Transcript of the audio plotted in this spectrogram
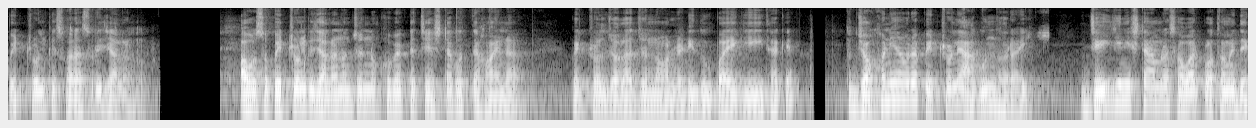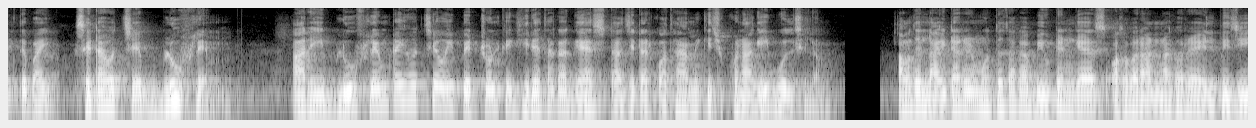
পেট্রোলকে সরাসরি জ্বালানোর। অবশ্য পেট্রোলকে জ্বালানোর জন্য খুব একটা চেষ্টা করতে হয় না। পেট্রোল জ্বলার জন্য অলরেডি দু পা এগিয়েই থাকে। তো যখনই আমরা পেট্রোলে আগুন ধরাই, যেই জিনিসটা আমরা সবার প্রথমে দেখতে পাই, সেটা হচ্ছে ব্লু ফ্লেম আর এই ব্লু ফ্লেমটাই হচ্ছে ওই পেট্রোলকে ঘিরে থাকা গ্যাসটা, যেটার কথা আমি কিছুক্ষণ আগেই বলছিলাম। আমাদের লাইটারের মধ্যে থাকা বিউটেন গ্যাস অথবা রান্নাঘরের এলপিজি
